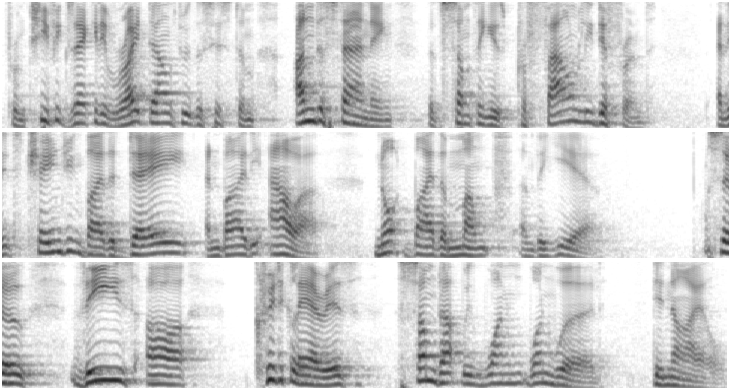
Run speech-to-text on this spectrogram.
from chief executive right down through the system, understanding that something is profoundly different and it's changing by the day and by the hour, not by the month and the year. So these are critical areas summed up with one, one word denial.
